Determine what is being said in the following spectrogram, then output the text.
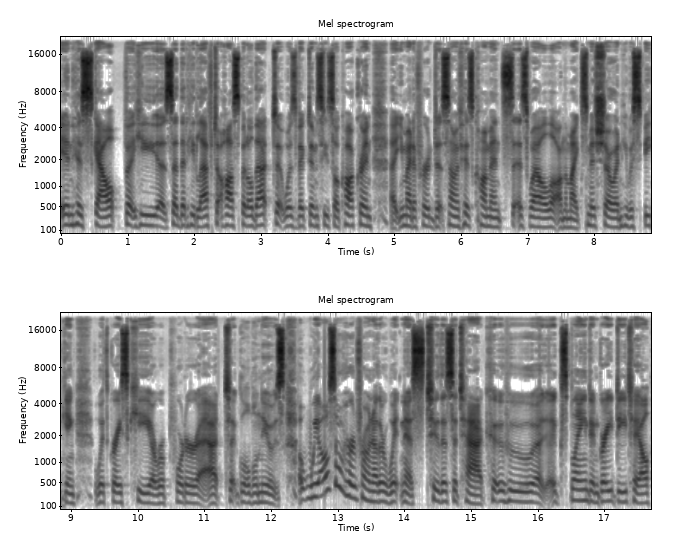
in his scalp, but he uh, said that he left hospital. That uh, was victim Cecil Cochran. Uh, you might have heard some of his comments as well on the Mike Smyth show, and he was speaking with Grace Ke, a reporter at Global News. Uh, we also heard from another witness to this attack who uh, explained in great detail,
